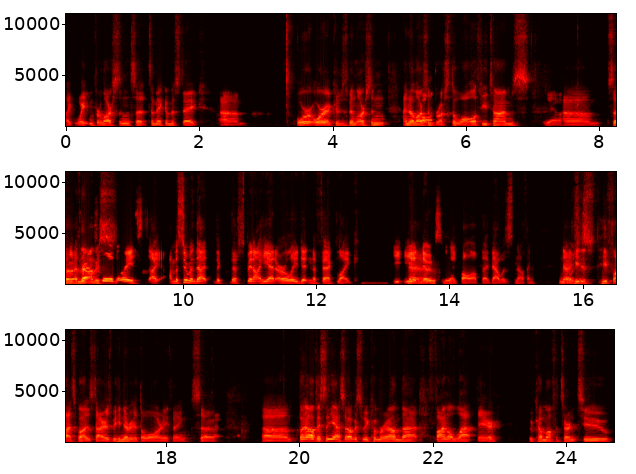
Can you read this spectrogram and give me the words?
like waiting for Larson to, to make a mistake." Um, or or it could have just been Larson. I know Larson oh. brushed the wall a few times. Yeah. Um. So he and then obviously the race. I, I'm assuming that the, the spin out he had early didn't affect like you, you no. didn't notice any like fall off. Like that was nothing. No, was he just, just, he flat spotted his tires, but he never hit the wall or anything. So, okay. um, but obviously, yeah. So obviously, we come around that final lap there. We come off a of turn two.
